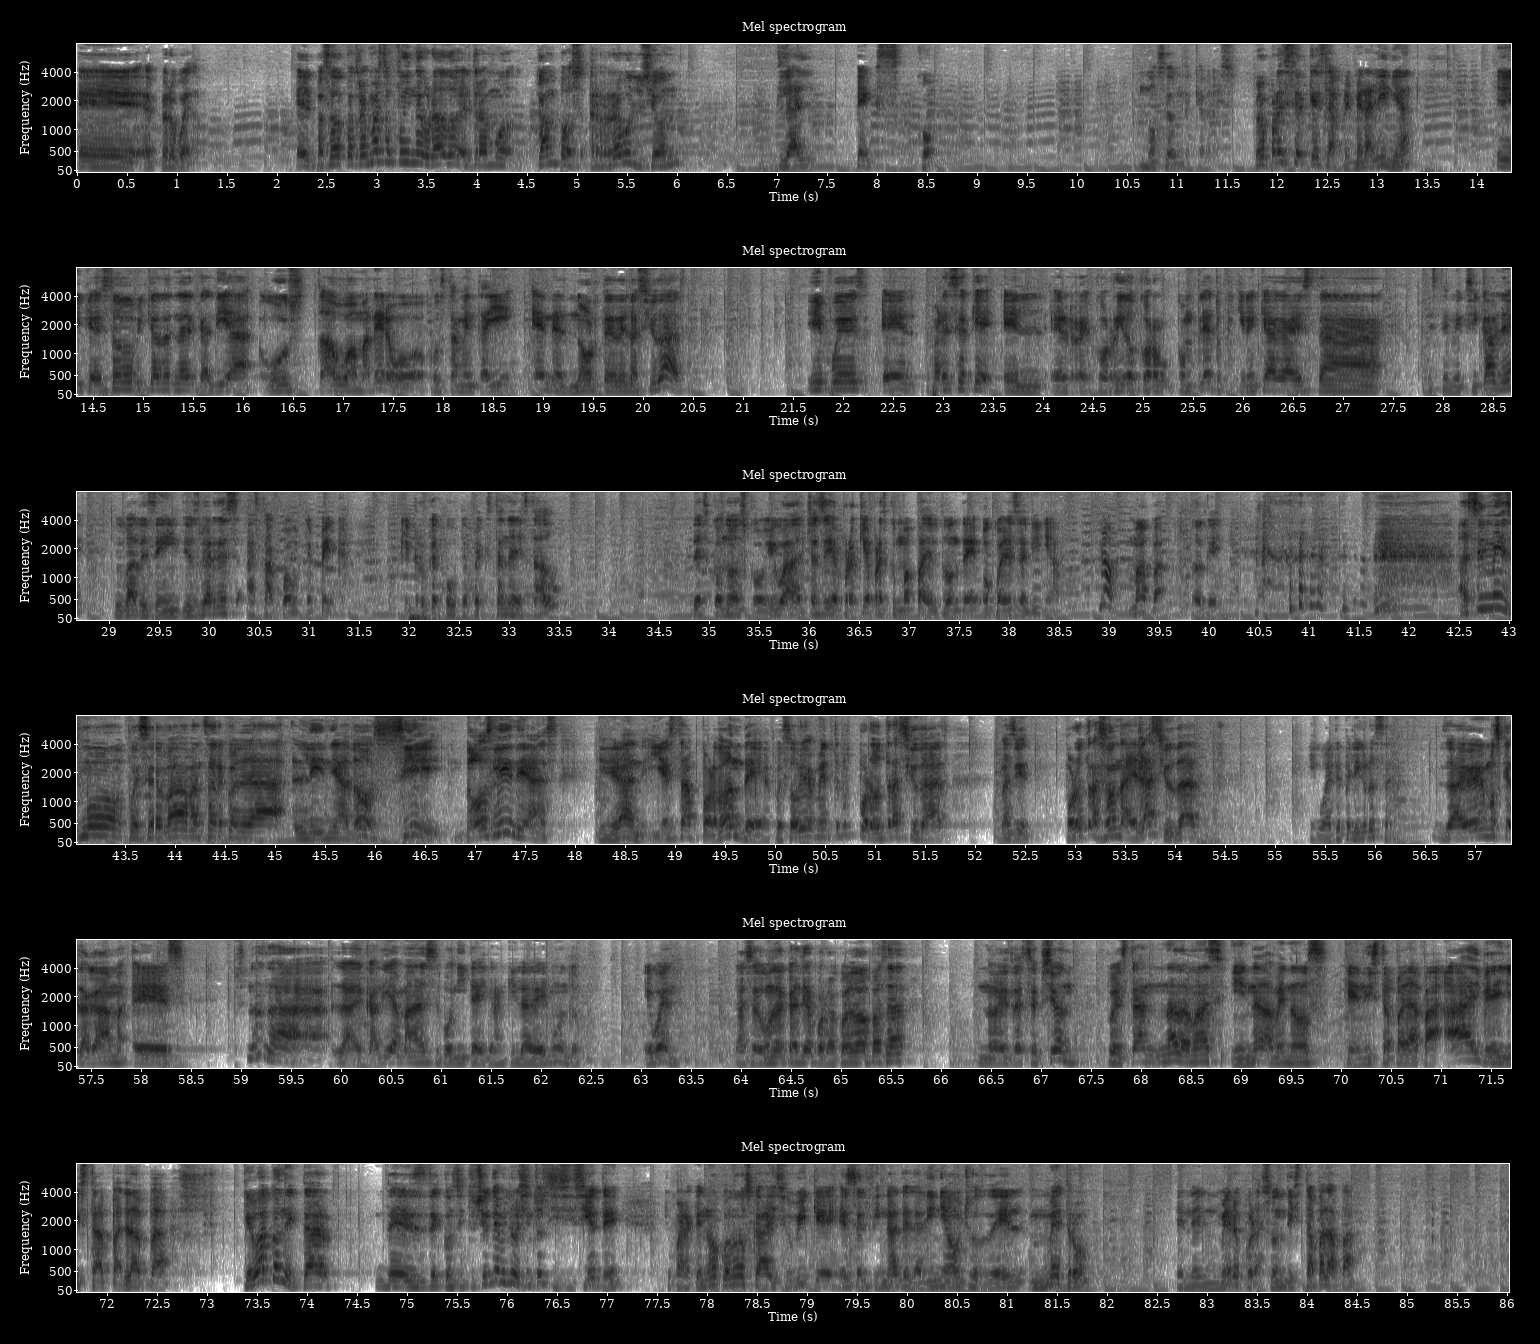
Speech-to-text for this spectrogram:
Eh, pero bueno, el pasado 4 de marzo fue inaugurado el tramo Campos Revolución Tlalpexco. No sé dónde queda eso. Pero parece ser que es la primera línea y que está ubicado en la alcaldía Gustavo Amadero, justamente ahí en el norte de la ciudad. Y pues parece que el, recorrido completo que quieren que haga esta, este Mexicable, pues va desde Indios Verdes hasta Cuautepec. Que creo que Cuautepec está en el estado. Desconozco, igual, chance por aquí aparezca un mapa de dónde o cuál es la línea. No, mapa, ok. Asimismo, pues se va a avanzar con la línea 2. Sí, dos líneas. Y dirán, ¿y esta por dónde? Pues obviamente pues por otra ciudad. Más bien, por otra zona de la ciudad. Igual de peligrosa. Sabemos que la gama es... Pues no es la, la alcaldía más bonita y tranquila del mundo. Y bueno, la segunda alcaldía por la cual va a pasar no es la excepción pues están nada más y nada menos que en Iztapalapa. ¡Ay, bello Iztapalapa! Que va a conectar desde Constitución de 1917, que para que no conozca y se ubique, es el final de la línea 8 del metro, en el mero corazón de Iztapalapa,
